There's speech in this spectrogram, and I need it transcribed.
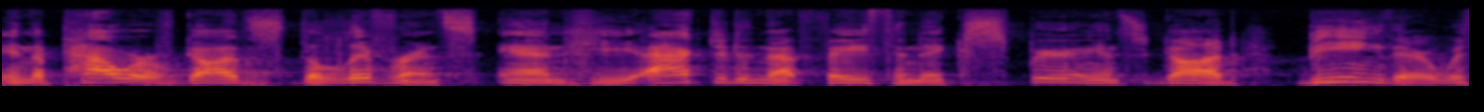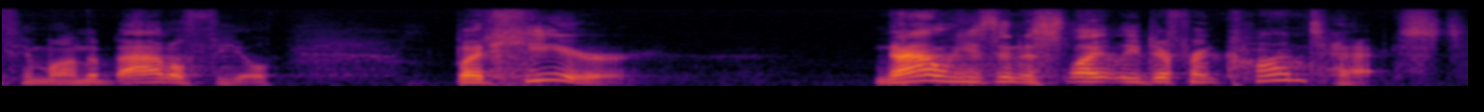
in the power of God's deliverance and he acted in that faith and experienced God being there with him on the battlefield. But here, now he's in a slightly different context.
